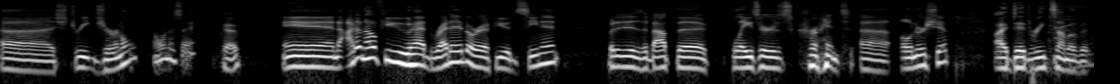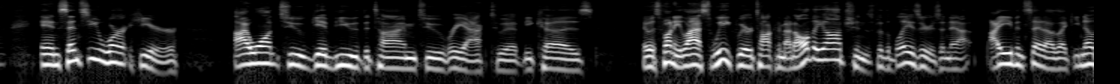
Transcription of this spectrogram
uh, Street Journal. I want to say, Okay. and I don't know if you had read it or if you had seen it, but it is about the Blazers' current uh, ownership. I did read some of it. And since you weren't here, I want to give you the time to react to it because it was funny. Last week we were talking about all the options for the Blazers, and I I even said I was like, you know,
